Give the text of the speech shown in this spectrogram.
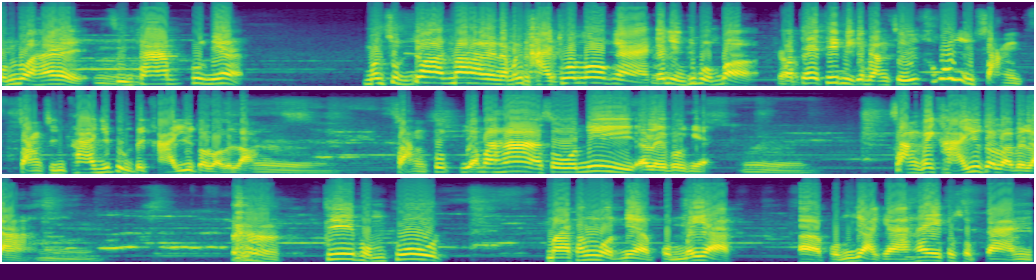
ผมบอกให้อืมสินค้าพวกเนี้ยมันสุดยอดมากเลยนะมันขายทั่วโลกไงก็อย่างที่ผมบอกครับ ประเทศที่มีกำลังซื้อเขาก็ยังสั่งสั่งสินค้าญี่ปุ่นไปขายอยู่ตลอดเวลา เออสั่งพวกยามาฮ่าโซนี่อะไรพวกเนี้ยเออสั่งไปขายอยู่ตลอดเวลา อืมที่ผมพูด มาทั้งหมดเนี่ย ผมไม่อยากเอ่อผมอยากจะให้ประสบการณ์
